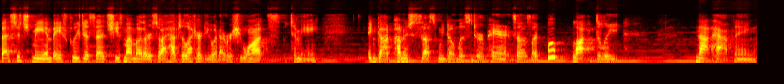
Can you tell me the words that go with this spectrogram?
messaged me and basically just said she's my mother, so I have to let her do whatever she wants to me. And God punishes us when we don't listen to her parents. So I was like, boop, lock, delete. Not happening.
